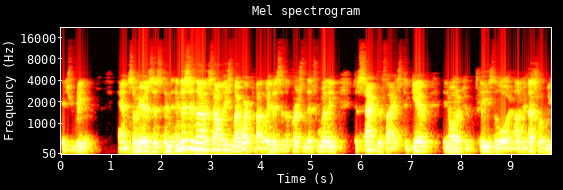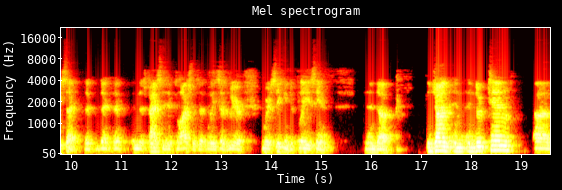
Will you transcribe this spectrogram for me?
It's real. And so here's this, and, and this is not a salvation by works, by the way. This is a person that's willing to sacrifice, to give in order to please the Lord and honor him. That's what we say. That, that, that in this passage in Colossians, that he says we are we're seeking to please him. And uh, in John in, in Luke 10, uh,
